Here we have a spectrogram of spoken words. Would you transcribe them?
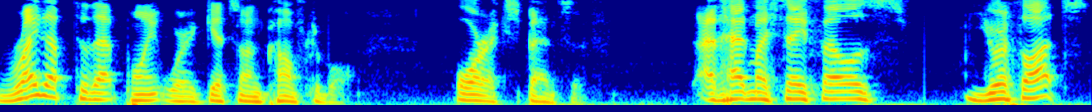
right up to that point where it gets uncomfortable or expensive. I've had my say, fellas. Your thoughts?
